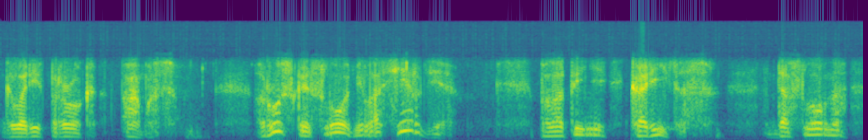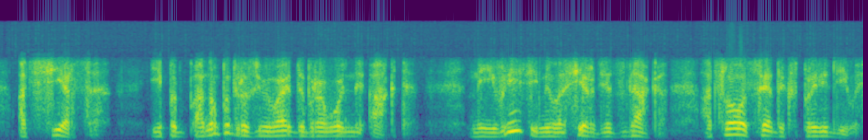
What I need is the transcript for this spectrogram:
говорит пророк Амос. Русское слово «милосердие» по латыни «каритас», дословно «от сердца», и оно подразумевает добровольный акт. На иврите милосердие цдака от слова цедек – справедливость.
